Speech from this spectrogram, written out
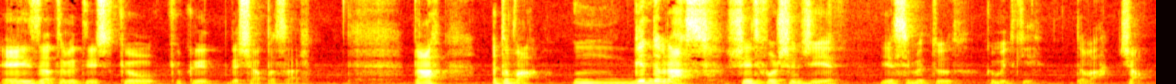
é exatamente isto que eu, que eu queria deixar passar. Tá? Então vá. Um grande abraço, cheio de força e energia. E acima de tudo, com muito aqui. Então vá. Tchau.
